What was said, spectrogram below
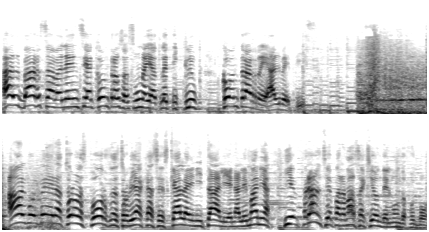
al Barça Valencia contra Osasuna y Athletic Club contra Real Betis. Al volver a Total Sports, nuestro viaje se escala en Italia, en Alemania y en Francia para más acción del mundo fútbol.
